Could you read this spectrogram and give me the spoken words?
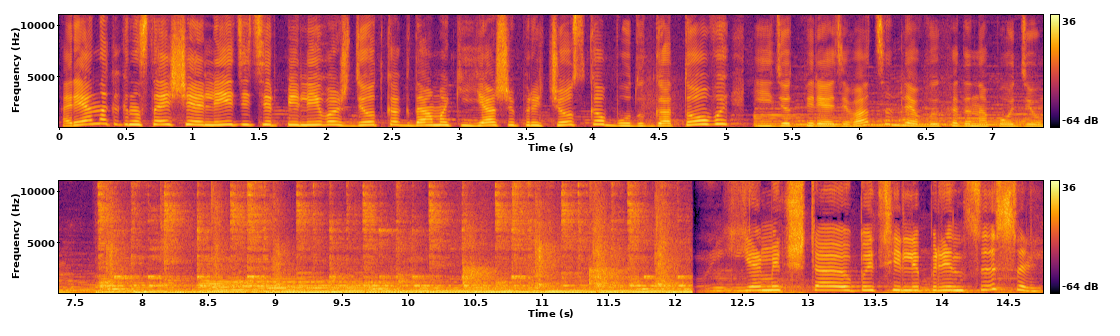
Ариана, как настоящая леди, терпеливо ждет, когда макияж и прическа будут готовы и идет переодеваться для выхода на подиум. Я мечтаю быть или принцессой,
